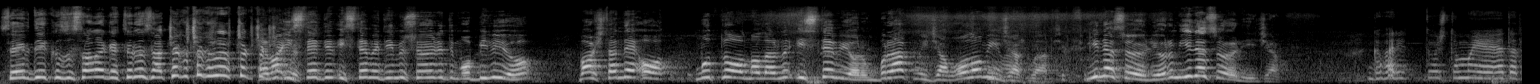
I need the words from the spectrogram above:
sevdiği kızı sana getirir sen çakı çakı çakı çakı çakı. Ama istedim, istemediğimi söyledim. O biliyor. Başta ne o? Mutlu olmalarını istemiyorum. Bırakmayacağım. Olamayacaklar. Yine söylüyorum, yine söyleyeceğim. Говорит то, что мы этот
